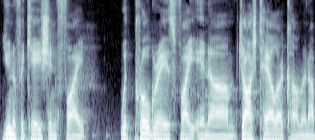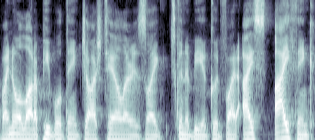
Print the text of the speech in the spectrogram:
unification fight with Prograis fight in um, Josh Taylor coming up. I know a lot of people think Josh Taylor is like it's going to be a good fight. I I think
